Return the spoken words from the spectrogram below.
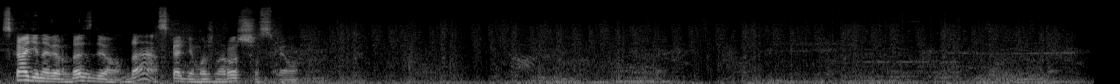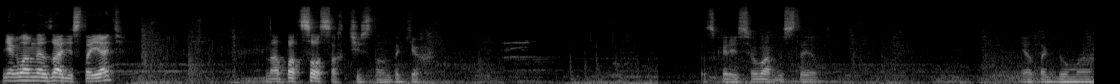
Скади, наверное, да, сделал? Да, Скади можно Роши смело. Мне главное сзади стоять. На подсосах чисто на таких. Скорее всего, варды стоят. Я так думаю.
